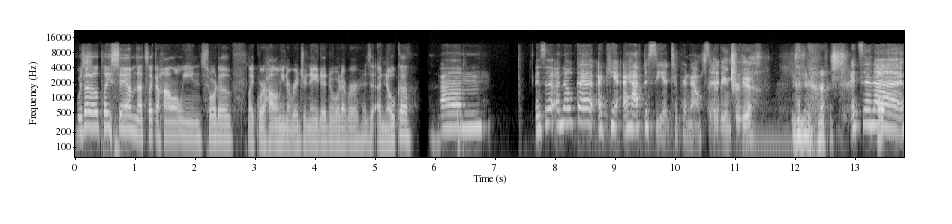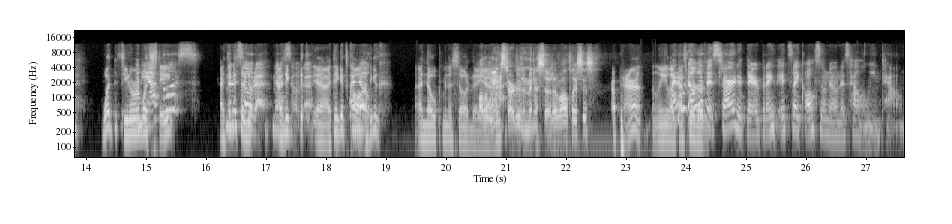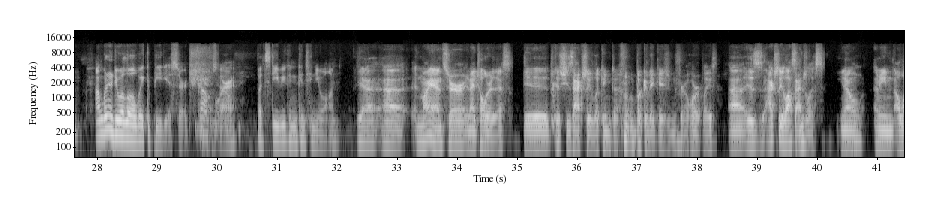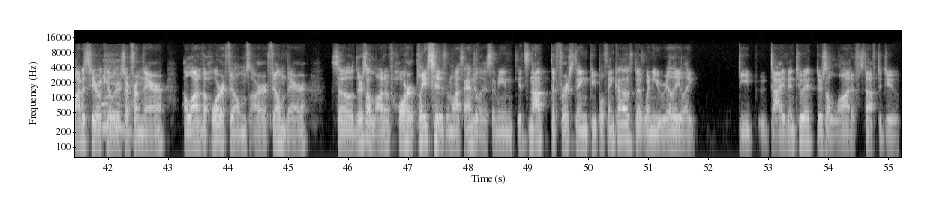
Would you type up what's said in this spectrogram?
Where's that other place, Sam? That's like a Halloween sort of like where Halloween originated or whatever. Is it Anoka? Um, is it Anoka? I can't. I have to see it to pronounce Is that gonna be in trivia? It's in uh. what do you remember what state? Minneapolis? I think it's Ano- Minnesota. I think Minnesota. it's yeah. I think it's called. I think it's Anoke. Anoke, Minnesota. Halloween yeah. started in Minnesota of all places. Apparently, like I that's don't know where if it started there, but I, it's like also known as Halloween Town. I'm gonna do a little Wikipedia search. Go for so- it. But Steve, you can continue on. Yeah, uh, and my answer, and I told her this, is because she's actually looking to book a vacation for a horror place, uh, is actually Los Angeles. You know, I mean, a lot of serial killers are from there. A lot of the horror films are filmed there. So there's a lot of horror places in Los Angeles. I mean, it's not the first thing people think of, but when you really like deep dive into it, there's a lot of stuff to do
